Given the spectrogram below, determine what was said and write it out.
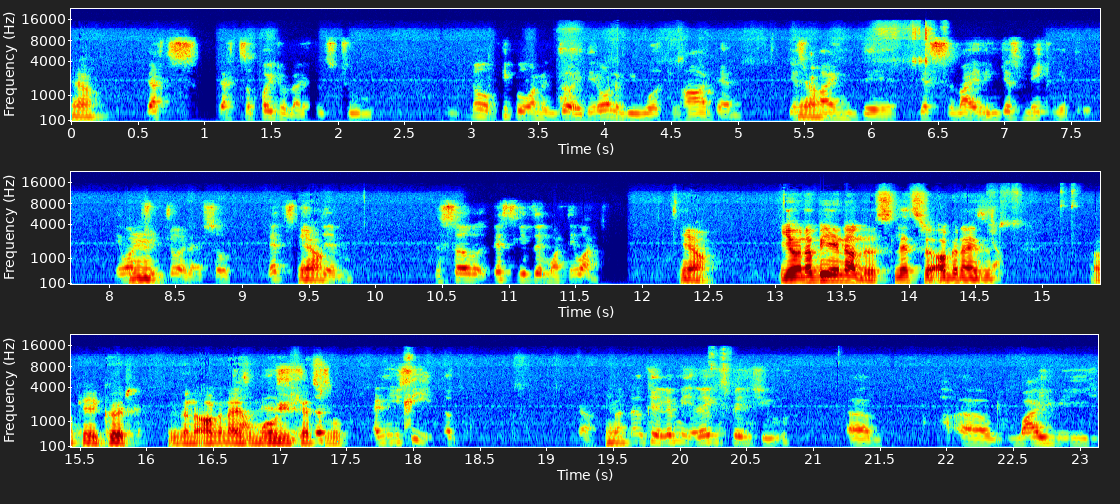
Yeah. that's that's the point of life. Is to you no people want to enjoy. They don't want to be working hard and just Yeah. buying the just surviving, just making it through. They want to Mm. enjoy life. So let's give Yeah. them the service. Let's give them what they want. Yeah. You wanna be in on this? Let's organize it. Okay, good. We're gonna organize Yeah, a movie see, festival. And you see, yeah, Mm. but okay, let me let me explain to you um, uh, why we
